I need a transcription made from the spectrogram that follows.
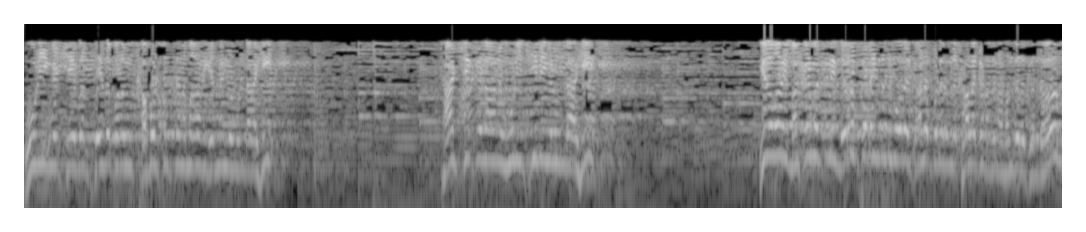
ஊழியங்கள் செய்வன் செய்த பிறகும் கபட்டுத்தனமான எண்ணங்கள் உண்டாகி சாட்சிகளான ஊழி ஜீவிகள் உண்டாகி இதுவாய் மக்கள் மக்களை வெறுப்படைந்தது போல காணப்படுகின்ற காலகட்டத்தில் நாம் வந்திருக்கின்றோம்.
